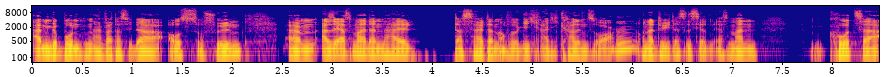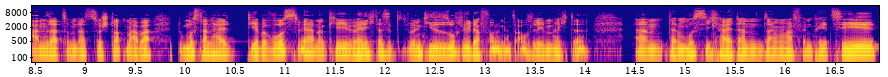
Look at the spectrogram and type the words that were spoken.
angebunden, einfach das wieder auszufüllen. Ähm, also erstmal dann halt das halt dann auch wirklich radikal entsorgen. Und natürlich, das ist jetzt erstmal ein kurzer Ansatz, um das zu stoppen, aber du musst dann halt dir bewusst werden, okay, wenn ich das jetzt, wenn ich diese Sucht wieder voll und ganz ausleben möchte, ähm, dann muss ich halt dann, sagen wir mal, für einen PC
